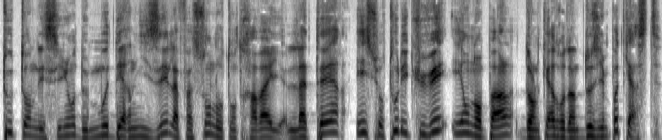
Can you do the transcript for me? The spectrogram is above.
Tout en essayant de moderniser la façon dont on travaille la terre et surtout les cuvées. Et on en parle dans le cadre d'un deuxième podcast.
